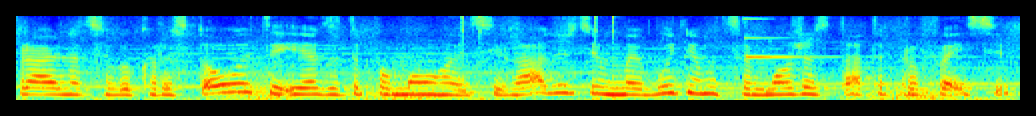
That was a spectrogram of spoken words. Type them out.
правильно це використовувати і як за допомогою цих гаджетів в майбутньому це може стати професією.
